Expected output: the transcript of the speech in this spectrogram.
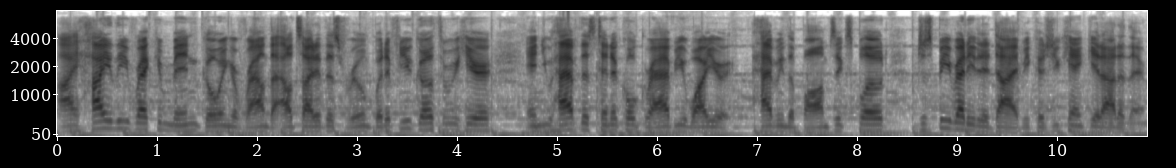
I highly recommend going around the outside of this room, but if you go through here and you have this tentacle grab you while you're having the bombs explode, just be ready to die because you can't get out of there.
